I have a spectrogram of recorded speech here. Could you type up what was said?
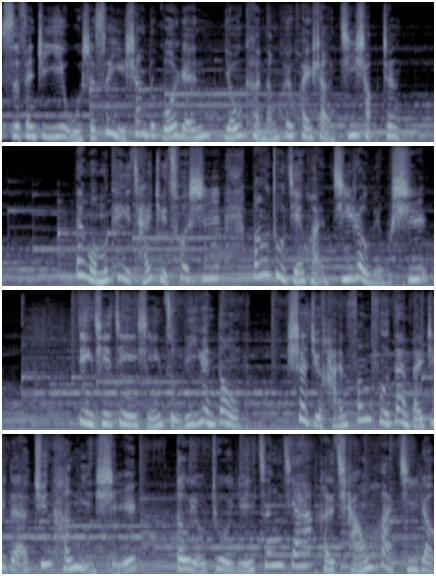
四分之一五十岁以上的国人有可能会患上肌少症。但我们可以采取措施，帮助减缓肌肉流失。定期进行阻力运动，摄取含丰富蛋白质的均衡饮食，都有助于增加和强化肌肉。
